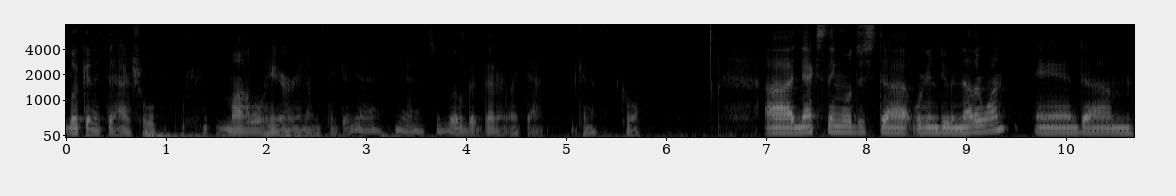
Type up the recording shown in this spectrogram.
looking at the actual model here, and I'm thinking, yeah, yeah, it's a little bit better like that. Okay, cool. Uh, next thing, we'll just uh, we're gonna do another one, and um,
